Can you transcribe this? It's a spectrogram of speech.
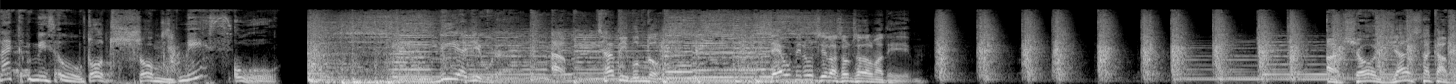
RAC més 1. Tots som Més 1. Via Lliure, amb Xavi Bundó. 10 minuts i les 11 del matí. Això ja s'acaba.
